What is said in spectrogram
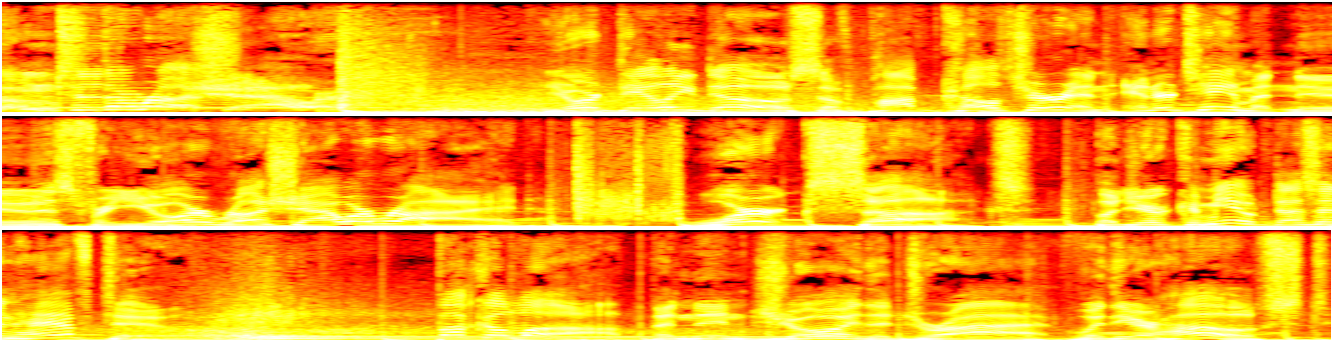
Welcome to the Rush Hour. Your daily dose of pop culture and entertainment news for your rush hour ride. Work sucks, but your commute doesn't have to. Buckle up and enjoy the drive with your host,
